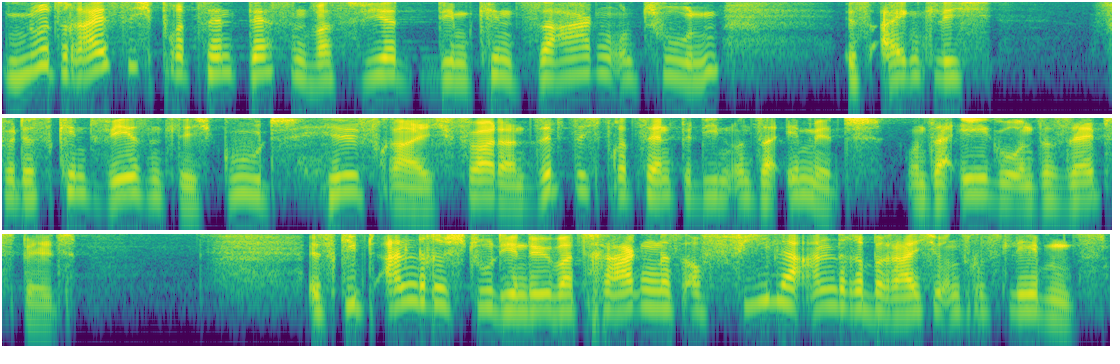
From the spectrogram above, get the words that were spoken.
Nur 30 Prozent dessen, was wir dem Kind sagen und tun, ist eigentlich für das Kind wesentlich, gut, hilfreich, fördernd. 70 Prozent bedienen unser Image, unser Ego, unser Selbstbild. Es gibt andere Studien, die übertragen das auf viele andere Bereiche unseres Lebens.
